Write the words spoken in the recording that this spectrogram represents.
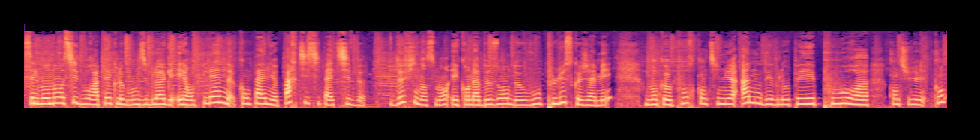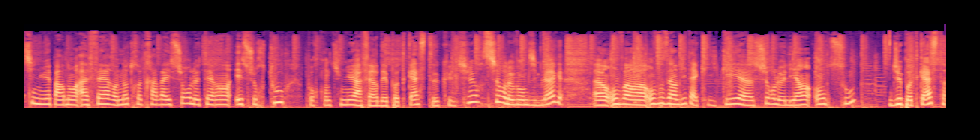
C'est le moment aussi de vous rappeler que le Bondi Blog est en pleine campagne participative de financement et qu'on a besoin de vous plus que jamais. Donc euh, pour continuer à nous développer, pour euh, continuer, à faire notre travail sur le terrain et surtout pour continuer à faire des podcasts culture sur le Bondi Blog, on, vous invite à cliquer sur le lien en dessous du podcast,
